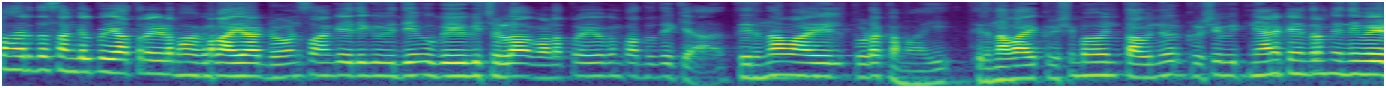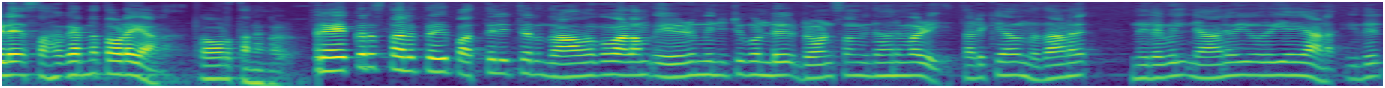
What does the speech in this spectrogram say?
ഭാരത സങ്കല്പ യാത്രയുടെ ഭാഗമായ ഡ്രോൺ സാങ്കേതിക വിദ്യ ഉപയോഗിച്ചുള്ള വളപ്രയോഗം പദ്ധതിക്ക് തിരുനാവായയിൽ തുടക്കമായി. തിരുനാവായ കൃഷിഭവൻ തവന്നൂർ കൃഷി വിജ്ഞാന കേന്ദ്രം എന്നിവയുടെ സഹകരണത്തോടെയാണ് പ്രവർത്തനങ്ങൾ. ഏക്കർ സ്ഥലത്ത് പത്ത് ലിറ്റർ ദ്രാവകവളം ഏഴ് മിനിറ്റ് കൊണ്ട് ഡ്രോൺ സംവിധാനം വഴി തളിക്കാവുന്നതാണ് നിലവിൽ നാനോ യൂറിയയാണ് ഇതിൽ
